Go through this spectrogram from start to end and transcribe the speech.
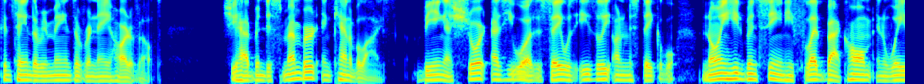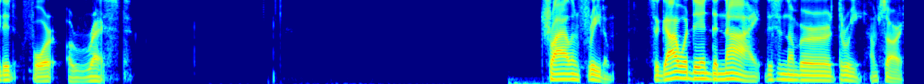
contained the remains of Renee Hardenveld. She had been dismembered and cannibalized. Being as short as he was, Issei was easily unmistakable. Knowing he'd been seen, he fled back home and waited for arrest. Trial and freedom. Sagawa didn't deny, this is number three, I'm sorry.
